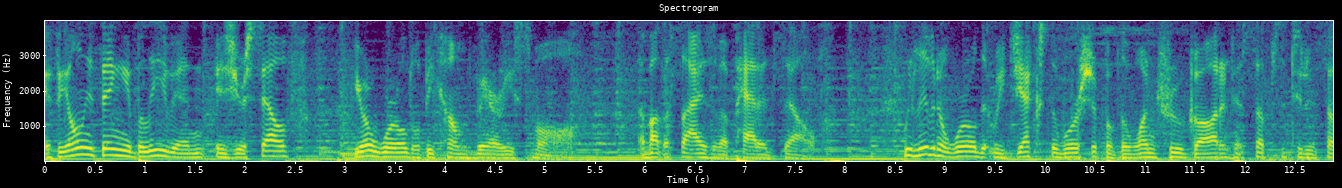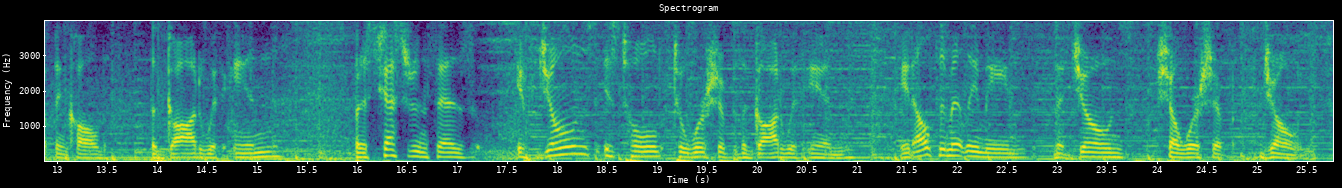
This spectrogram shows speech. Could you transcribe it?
If the only thing you believe in is yourself, your world will become very small, about the size of a padded cell. We live in a world that rejects the worship of the one true God and has substituted something called the God within. But as Chesterton says, if Jones is told to worship the God within, it ultimately means that Jones shall worship Jones.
